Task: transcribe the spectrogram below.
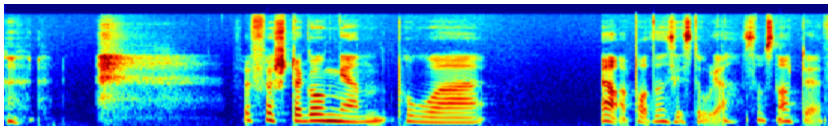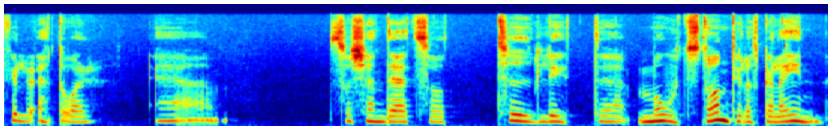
För första gången på ja, poddens historia, som snart eh, fyller ett år, eh, så kände jag ett så tydligt eh, motstånd till att spela in.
